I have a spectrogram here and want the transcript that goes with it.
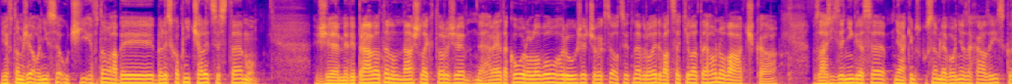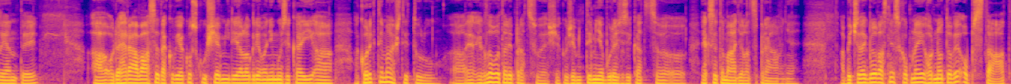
je v tom, že oni se učí i v tom, aby byli schopni čelit systému že mi vyprávěl ten náš lektor, že hraje takovou rolovou hru, že člověk se ocitne v roli 20-letého nováčka v zařízení, kde se nějakým způsobem nevhodně zacházejí s klienty a odehrává se takový jako zkušený dialog, kde oni mu říkají, a, a kolik ty máš titulů? A jak, jak dlouho tady pracuješ? Jako, že ty mě budeš říkat, co, jak se to má dělat správně. Aby člověk byl vlastně schopný hodnotově obstát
